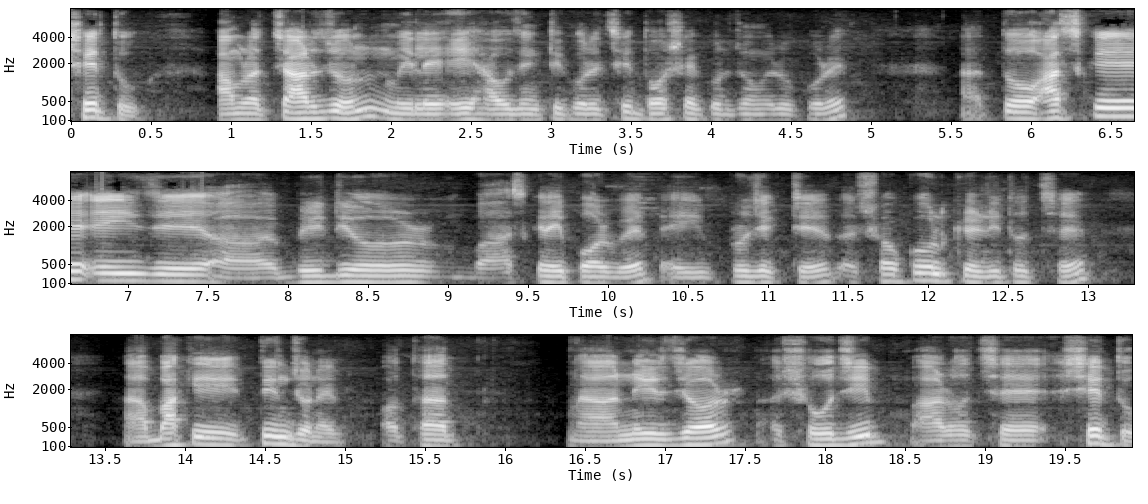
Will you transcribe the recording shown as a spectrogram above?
সেতু। আমরা চারজন মিলে এই হাউজিংটি করেছি, দশ একর জমির উপরে। তো আজকে এই যে ভিডিওর বা আজকের এই পর্বের, এই প্রজেক্টের সকল ক্রেডিট হচ্ছে বাকি তিনজনের। অর্থাৎ নির্ঝর, সজীব আর হচ্ছে সেতু।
